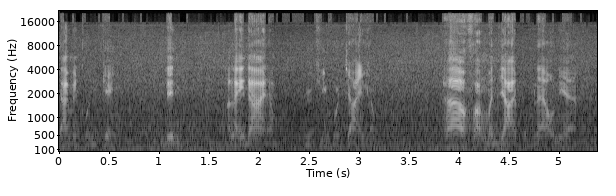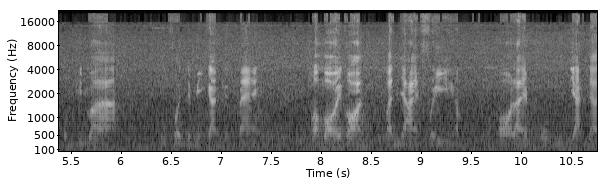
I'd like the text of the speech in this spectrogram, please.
กลายเป็นคนเก่งเล่น อะไรได้ครับอยู่ที่หัวใจครับ ถ้าฟังบรรยายผมแล้วเนี่ย ผมคิดว่าทุกคนจะมีการเปลี่ยนแปลง ขอบอกไว้ก่อนบรรยายฟรีครับ เพราะอะไรผมอยากจะ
